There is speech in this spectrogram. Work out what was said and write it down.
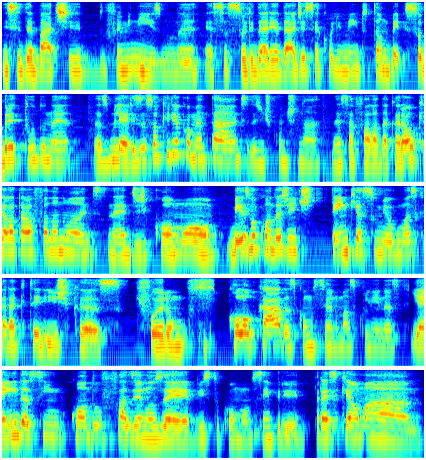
nesse debate do feminismo, né? Essa solidariedade, esse acolhimento também. Sobretudo, né? Das mulheres. Eu só queria comentar antes da gente continuar nessa fala da Carol, o que ela estava falando antes, né, de como mesmo quando a gente tem que assumir algumas características que foram colocadas como sendo masculinas e ainda assim quando fazemos é visto como sempre parece que é uma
